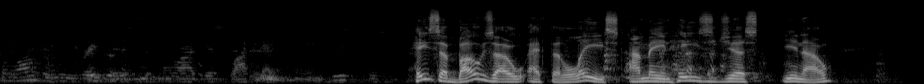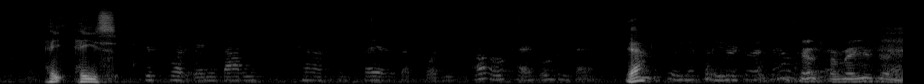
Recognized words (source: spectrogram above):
The longer we read this, the more I dislike that king. He's just he's a bozo at the least. I mean, he's just, you know, he, he's, just what anybody comes and says. That's what he's. Oh, okay, we'll do that. Yeah. Sounds familiar, doesn't it?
